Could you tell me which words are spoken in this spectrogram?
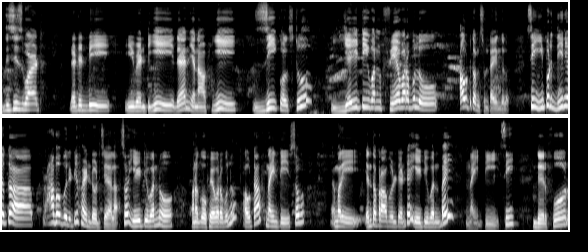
this is what? Let it be event e then n of e is equals to 81 favourable outcomes ఉంటాయి ఇందులో. సి ఇప్పుడు దీని యొక్క ప్రాబబిలిటీ ఫైండ్ అవుట్ చేయాలా? సో ఎయిటీ వన్ మనకు favourable out of ninety so మరి ఎంత ప్రాబబిలిటీ అంటే eighty one by ninety see therefore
